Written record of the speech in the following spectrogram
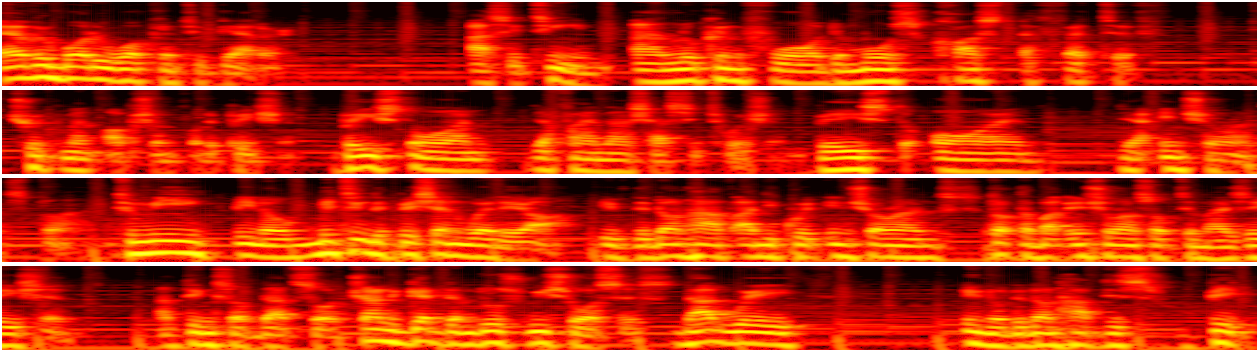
everybody working together as a team and looking for the most cost effective treatment option for the patient based on their financial situation, based on their insurance plan. To me, you know, meeting the patient where they are. If they don't have adequate insurance, talked about insurance optimization and things of that sort, trying to get them those resources. That way, you know, they don't have this big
